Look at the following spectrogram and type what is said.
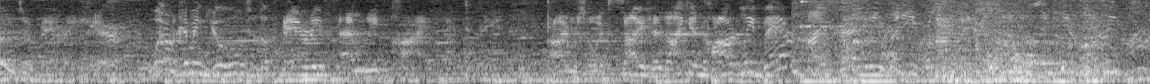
Elderberry here, welcoming you to the Berry Family Pie Factory. I'm so excited I can hardly bear my family ready for the berry pie.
